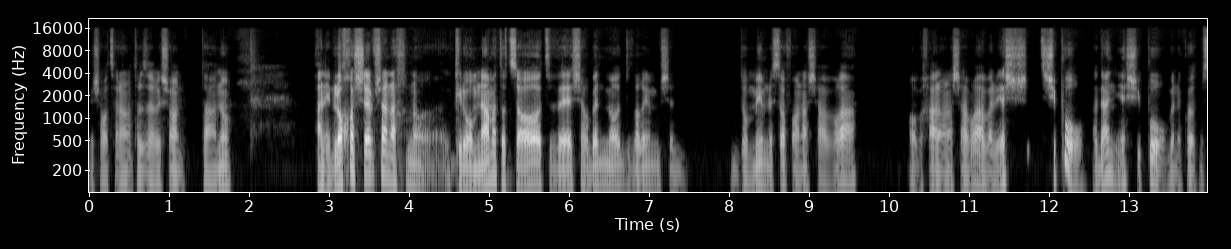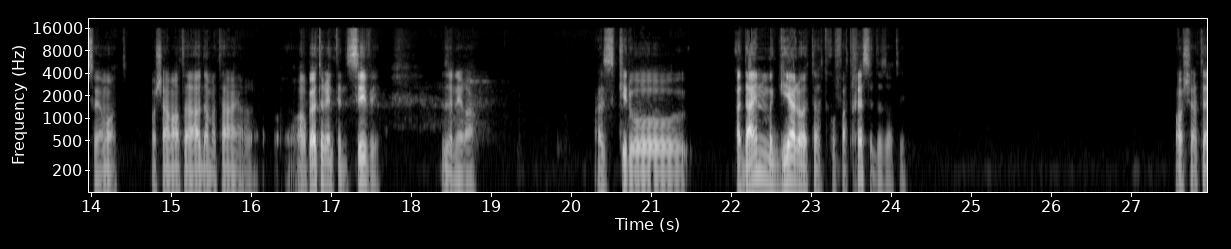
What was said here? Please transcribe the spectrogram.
מי שרוצה לענות על זה ראשון, תענו. אני לא חושב שאנחנו, כאילו אמנם התוצאות ויש הרבה מאוד דברים שדומים לסוף העונה שעברה, או בכלל העונה שעברה, אבל יש שיפור, עדיין יש שיפור בנקודות מסוימות. כמו שאמרת, אדם, אתה הרבה יותר אינטנסיבי, זה נראה. אז כאילו, עדיין מגיע לו את התקופת חסד הזאת. או שאתם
